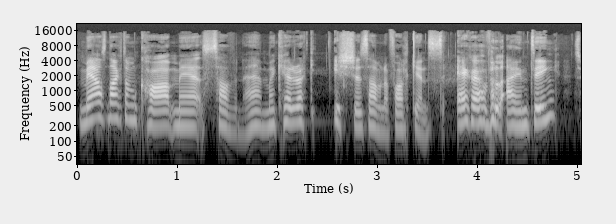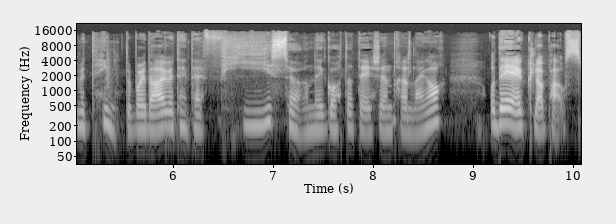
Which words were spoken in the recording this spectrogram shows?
Vi har snakket om hva vi savner, men hva er det dere ikke savner, folkens? Jeg har iallfall én ting som jeg tenkte på i dag, og jeg tenkte fy søren, det er godt at det ikke er en trend lenger. Og det er Clubhouse.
